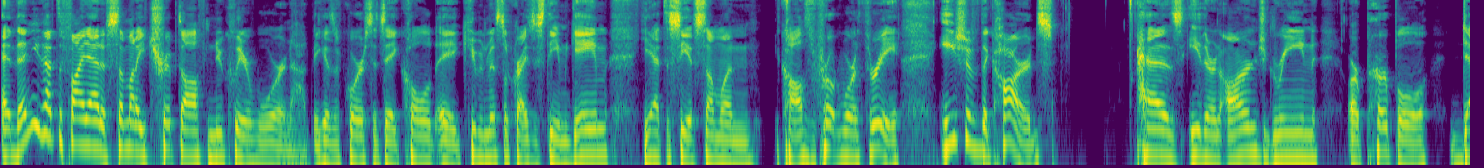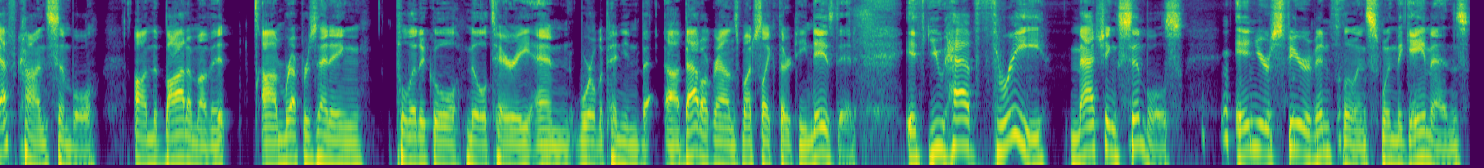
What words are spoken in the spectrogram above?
And then you have to find out if somebody tripped off nuclear war or not, because of course it's a cold, a Cuban Missile Crisis themed game. You have to see if someone calls World War III. Each of the cards has either an orange, green, or purple DEFCON symbol on the bottom of it, um, representing political, military, and world opinion uh, battlegrounds, much like 13 Days did. If you have three matching symbols in your sphere of influence when the game ends,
